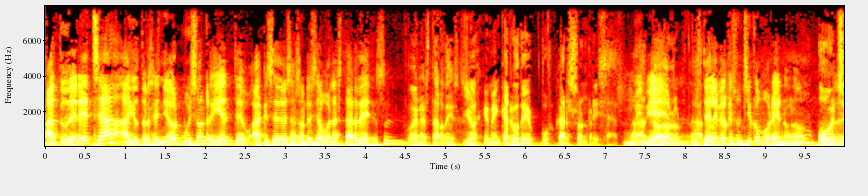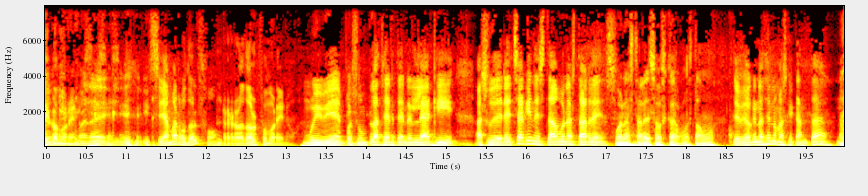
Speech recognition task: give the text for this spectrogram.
A tu derecha hay otro señor muy sonriente. ¿A qué se debe esa sonrisa? Buenas tardes. Buenas tardes. Yo es que me encargo de buscar sonrisas. Muy bien. los- a Usted le veo que es un chico moreno, ¿no? Un chico moreno, Bueno, sí, y, y se llama Rodolfo. Rodolfo Moreno. Muy bien, pues un placer tenerle aquí. A su derecha, ¿quién está? Buenas tardes. Buenas tardes, Oscar, ¿cómo estamos? Te veo que no hace nada más que cantar. No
